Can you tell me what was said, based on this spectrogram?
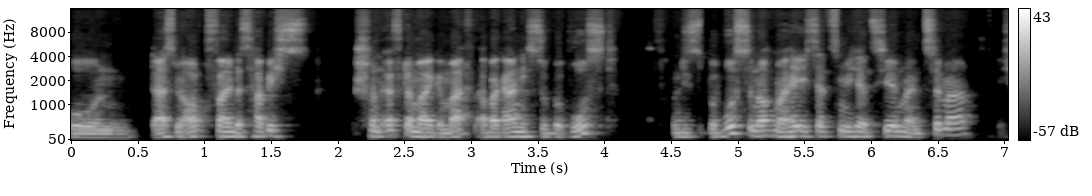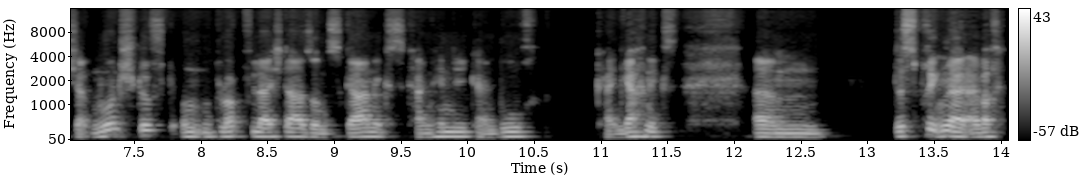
Und da ist mir aufgefallen, das habe ich schon öfter mal gemacht, aber gar nicht so bewusst. Und dieses Bewusste nochmal, hey, ich setze mich jetzt hier in mein Zimmer, ich habe nur einen Stift und einen Block vielleicht da, sonst gar nichts, kein Handy, kein Buch, kein gar nichts. Ähm, das bringt mir halt einfach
